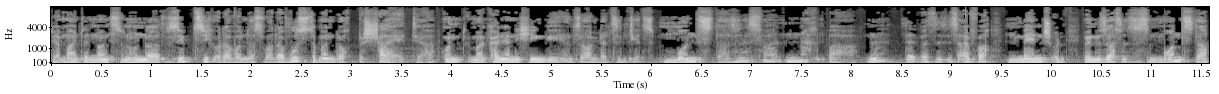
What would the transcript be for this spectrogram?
Der meinte 1970 oder wann das war, da wusste man doch Bescheid, ja. Und man kann ja nicht hingehen und sagen, das sind jetzt Monster. Also das war ein Nachbar, ne? Das ist einfach ein Mensch. Und wenn du sagst, es ist ein Monster,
